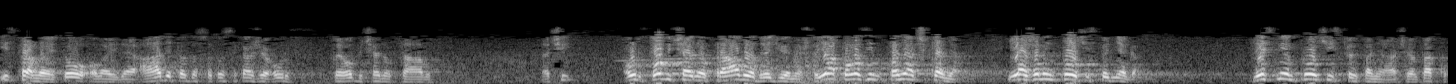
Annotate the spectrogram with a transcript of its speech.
Ispravno je to ovaj, da je adet, odnosno to se kaže urf, to je običajno pravo. Znači, urf običajno pravo određuje nešto. Ja polazim, panjač klanja. i ja želim proći ispred njega. Ne smijem proći ispred panjača, je li tako?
